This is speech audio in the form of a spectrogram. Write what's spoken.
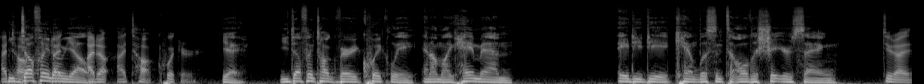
I You talk, definitely don't I- yell. I don't. I talk quicker. Yeah, you definitely talk very quickly, and I'm like, hey man, ADD can't listen to all the shit you're saying. dude i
